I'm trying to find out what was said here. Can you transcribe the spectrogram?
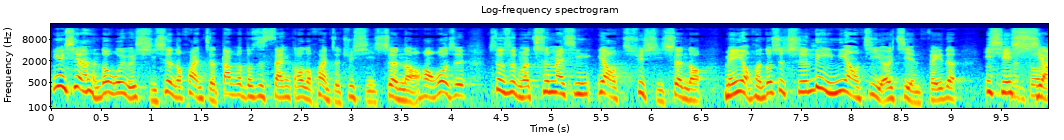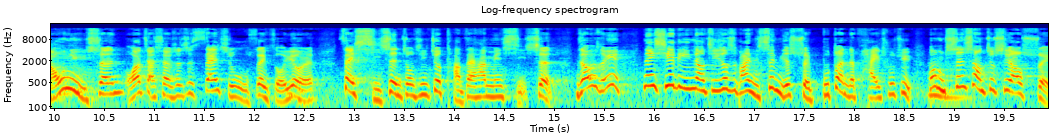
因为现在很多我以为洗肾的患者，大部分都是三高的患者去洗肾哦，哈，或者是就是什么吃慢性药去洗肾哦，没有，很多是吃利尿剂而减肥的。一些小女生，我要讲小女生是三十五岁左右人，在洗肾中心就躺在他们洗肾，你知道为什么？因为那些利尿剂就是把你身体的水不断的排出去，那我们身上就是要水，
